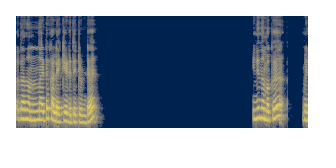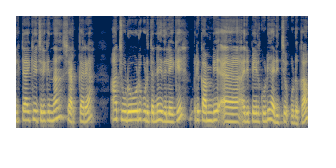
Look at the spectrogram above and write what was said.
അപ്പോൾ അത് നന്നായിട്ട് കലക്കി എടുത്തിട്ടുണ്ട്. ഇനി നമുക്ക് മെൽറ്റാക്കി വെച്ചിരിക്കുന്ന ശർക്കര ആ ചൂടോടുകൂടി തന്നെ ഇതിലേക്ക് ഒരു കമ്പി അരിപ്പയിൽ കൂടി അരിച്ചു കൊടുക്കാം.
